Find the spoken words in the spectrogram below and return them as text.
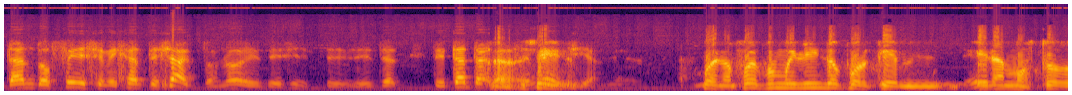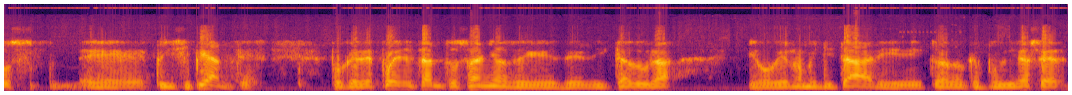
dando fe de semejantes actos, ¿no? De, de- de- de- de tanta Claro, sí. trascendencia. Bueno, fue, fue muy lindo porque mm, éramos todos eh, principiantes, porque después de tantos años de, de dictadura, de gobierno militar y de todo lo que pudiera ser,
